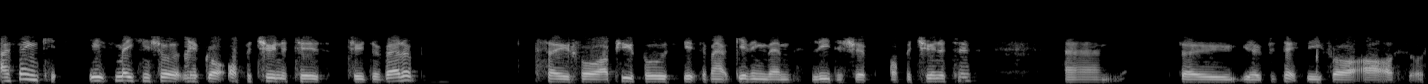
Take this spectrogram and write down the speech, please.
I think it's making sure that they've got opportunities to develop. So, for our pupils, it's about giving them leadership opportunities. Um, so, you know, particularly for our sort of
